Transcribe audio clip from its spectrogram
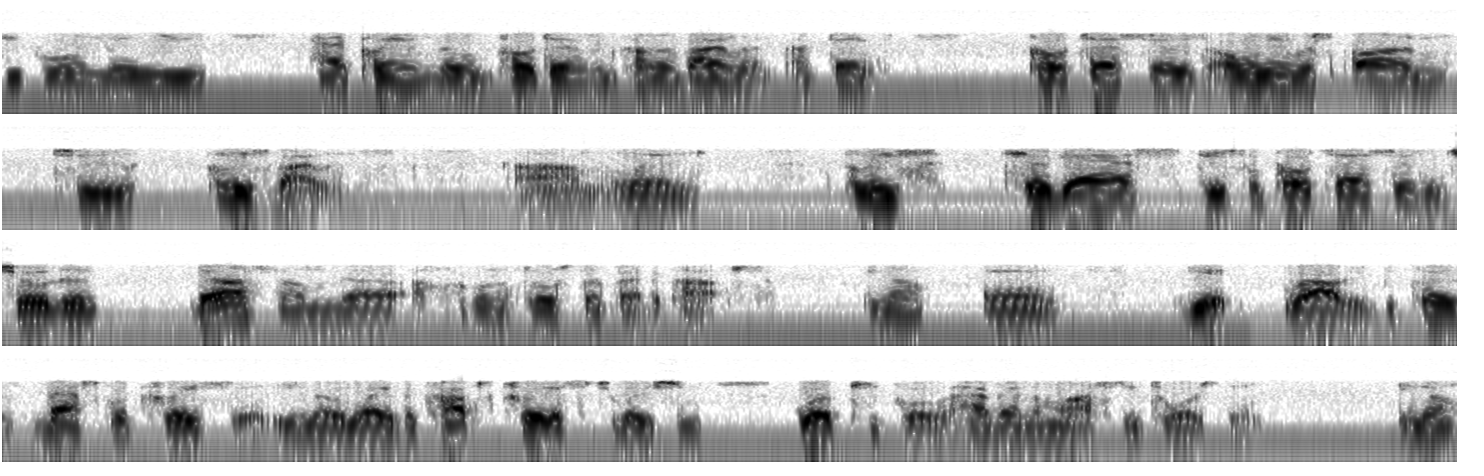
people, and then you had claims of protesters becoming violent. I think protesters only respond to police violence um, when police tear gas peaceful protesters and children. There are some that are going to throw stuff at the cops, you know, and get rowdy because that's what creates it. You know, like the cops create a situation where people have animosity towards them, you know.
